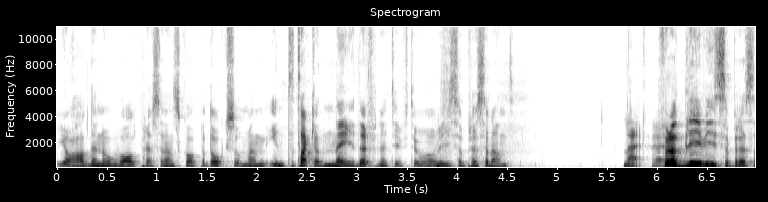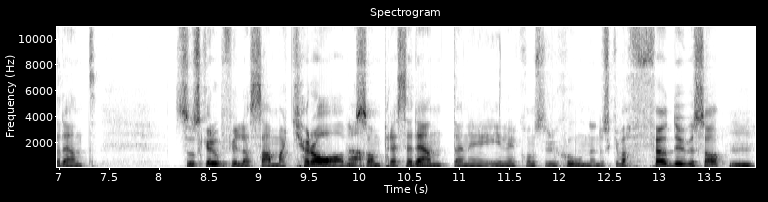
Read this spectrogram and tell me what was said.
jag hade nog valt presidentskapet också, men inte tackat nej definitivt till att vara Mm. vicepresident. Nej. För att bli vicepresident så ska du uppfylla samma krav Ja. som presidenten i- enligt konstitutionen. Du ska vara född i USA, Mm,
